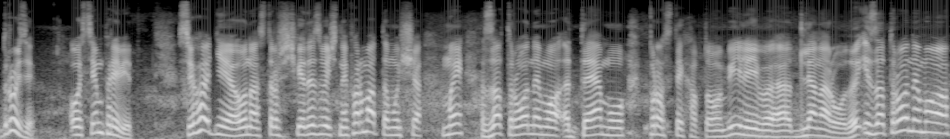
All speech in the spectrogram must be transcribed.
Друзі, усім привіт! Сьогодні у нас трошечки незвичний формат, тому що ми затронемо тему простих автомобілів е, для народу і затронемо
